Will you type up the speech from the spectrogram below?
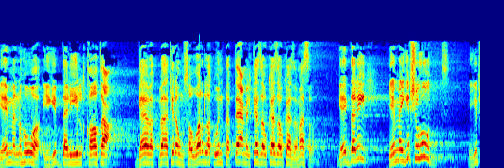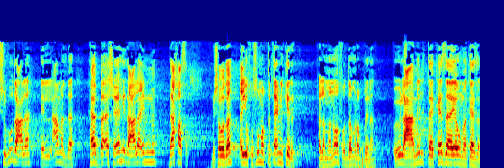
يا إما إن هو يجيب دليل قاطع جايبك بقى كده ومصور لك وأنت بتعمل كذا وكذا وكذا مثلا جايب دليل. يا إما يجيب شهود. يجيب شهود على العمل ده هاب بقى شاهد على إن ده حصل. مش هو ده؟ أي خصومة بتتعمل كده. فلما نقف قدام ربنا ويقول عملت كذا يوم كذا.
